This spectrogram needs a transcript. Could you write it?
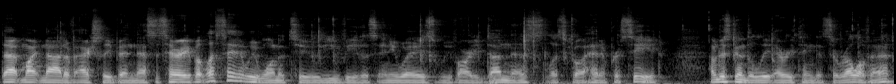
that might not have actually been necessary, but let's say that we wanted to UV this anyways. We've already done this. Let's go ahead and proceed. I'm just going to delete everything that's irrelevant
